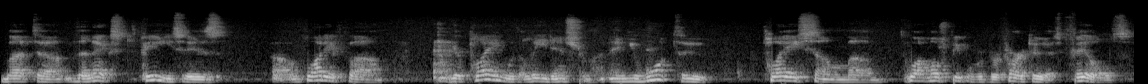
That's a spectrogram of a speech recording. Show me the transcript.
But uh, the next piece is uh, what if uh, you're playing with a lead instrument and you want to play some um, what most people would refer to as fills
